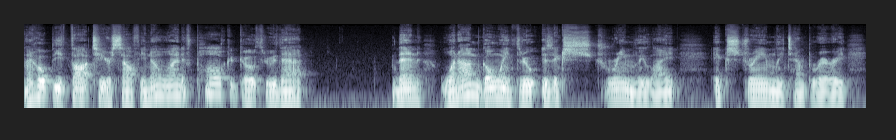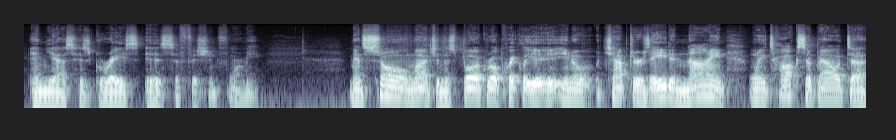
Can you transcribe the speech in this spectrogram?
I hope you thought to yourself, you know what? If Paul could go through that, then what I'm going through is extremely light extremely temporary. And yes, His grace is sufficient for me. Man, so much in this book. Real quickly, you know, chapters 8 and 9, when he talks about. Uh,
